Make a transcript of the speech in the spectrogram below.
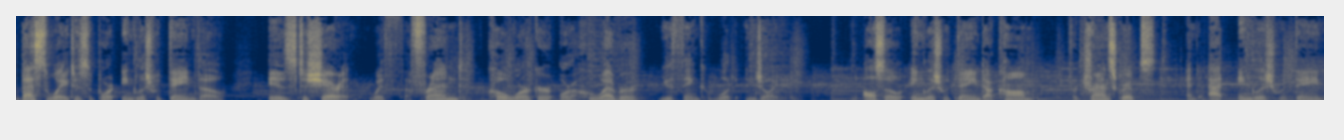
best way to support English with Dane, though, is to share it with a friend, coworker, or whoever you think would enjoy it. And also, EnglishWithDane.com for transcripts and at English with Dane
